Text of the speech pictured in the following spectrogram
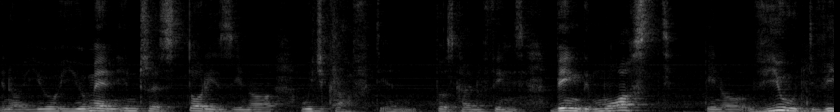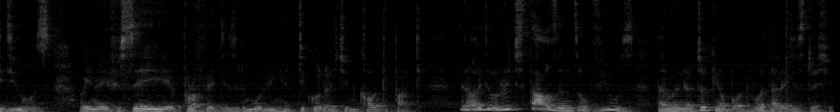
you know, you, human interest stories, you know, witchcraft and those kind of things being the most you know, viewed videos. Or, you know, if you say a prophet is removing a tickle in County Park, you know, it will reach thousands of views than when you're talking about voter registration.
